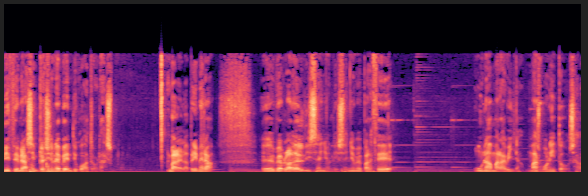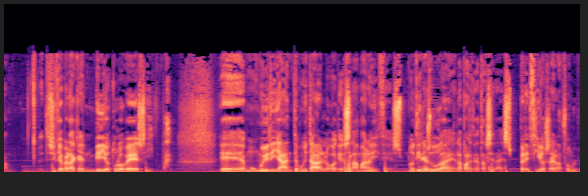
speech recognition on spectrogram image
Mis primeras impresiones 24 horas. Vale, la primera, eh, voy a hablar del diseño. El diseño me parece una maravilla, más bonito. O sea, sí que es verdad que en vídeo tú lo ves y eh, muy brillante, muy tal. Luego tienes la mano y dices, no tienes duda, ¿eh? la parte de trasera es preciosa el azul.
